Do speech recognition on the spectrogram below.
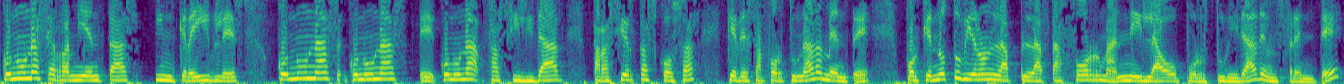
con unas herramientas increíbles, con unas, con unas, eh, con una facilidad para ciertas cosas que desafortunadamente, porque no tuvieron la plataforma ni la oportunidad enfrente,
